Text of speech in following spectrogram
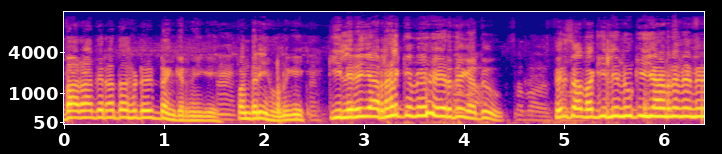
12 13 ਤਾਂ ਤੁਹਾਡੇ ਡੰਗਰ ਨੇਗੇ 15 ਹੀ ਹੋਣਗੇ। ਕੀਲੇ ਦੇ ਹਜ਼ਾਰ ਨਾਲ ਕਿਵੇਂ ਫੇਰ ਦੇਗਾ ਤੂੰ? ਫਿਰ ਸਵਾ ਕੀਲੇ ਨੂੰ ਕੀ ਜਾਣਦੇ ਨੇ ਨੇ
